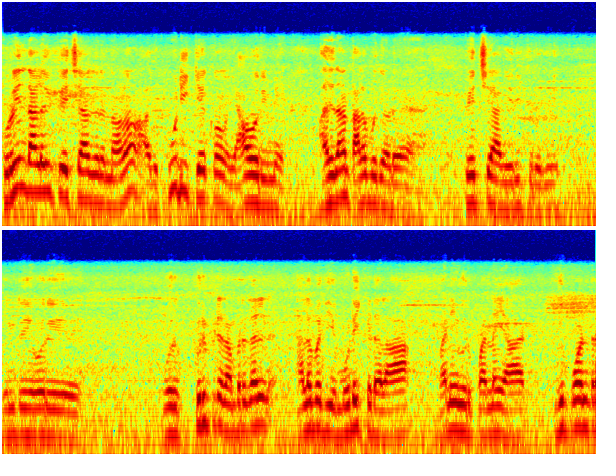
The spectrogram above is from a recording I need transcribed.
குறைந்த அளவு பேச்சாக இருந்தாலும் அது கூடி கேட்கும் யாவரையுமே அதுதான் தளபதியோட பேச்சாக இருக்கிறது. இன்று ஒரு ஒரு குறிப்பிட்ட நபர்கள் தளபதியை முடிக்கிடலா பனி ஒரு பண்ணையார் இது போன்ற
